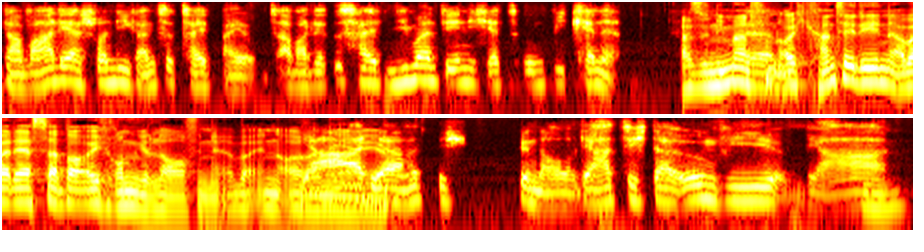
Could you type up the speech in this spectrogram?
da war der schon die ganze Zeit bei uns. Aber das ist halt niemand, den ich jetzt irgendwie kenne. Also niemand ähm, von euch kannte den, aber der ist da bei euch rumgelaufen, aber in eurer ja, Nähe. Ja, der hat sich, genau, der hat sich da irgendwie, ja, mhm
